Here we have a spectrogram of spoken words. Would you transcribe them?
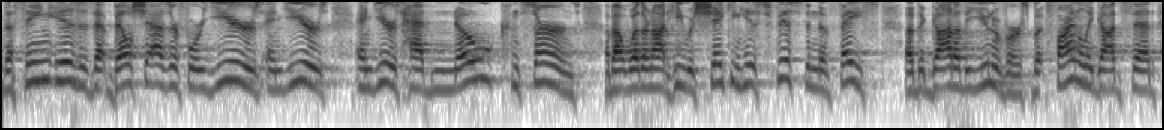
The thing is, is that Belshazzar, for years and years and years, had no concerns about whether or not he was shaking his fist in the face of the God of the universe. But finally, God said,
